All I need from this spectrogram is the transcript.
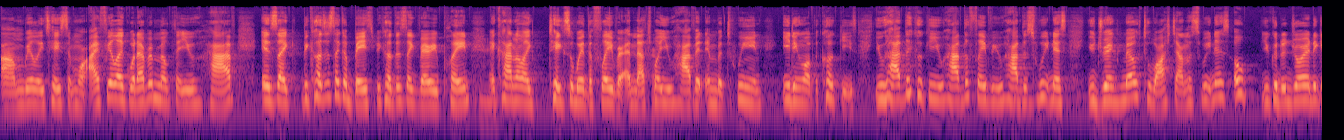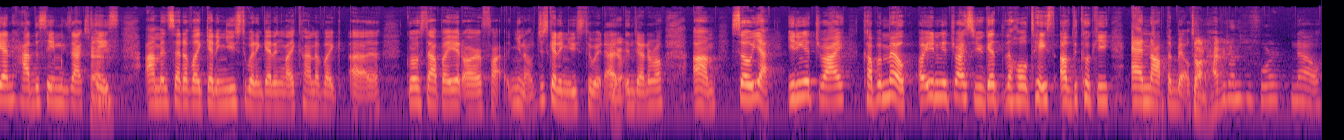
um, really taste it more. I feel like whatever milk that you have is like because it's like a base, because it's like very plain, it kind of like takes away the flavor, and that's why you have it in between eating all the cookies. You have the cookie, you have the flavor, you have the sweetness. You drink milk to wash down the sweetness. Oh, you could enjoy it again, have the same exact Ten. taste, um, instead of like getting used to it and getting like kind of like uh, grossed out by it or you know just getting used to it at, Yep. in general. Um, so yeah, eating it dry, cup of milk, or eating it dry so you get the whole taste of the cookie and not the milk. Don, have you done this before? No.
